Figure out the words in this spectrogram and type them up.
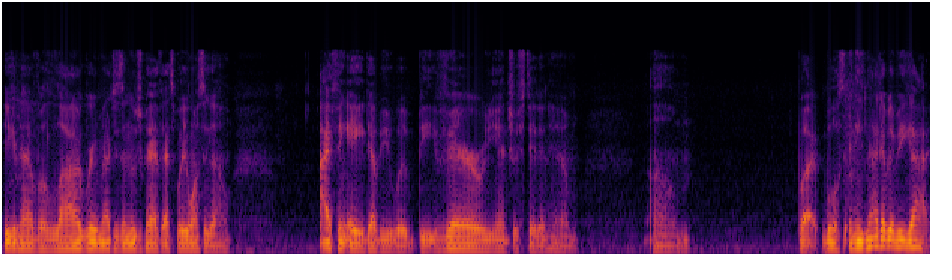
he can have a lot of great matches in New Japan if that's where he wants to go. I think AEW would be very interested in him. Um, but we'll and he's not a WWE guy.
